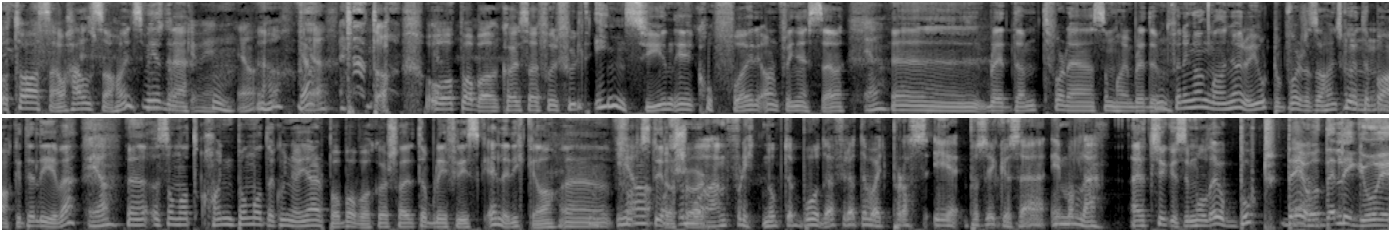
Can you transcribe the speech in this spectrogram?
og ta seg av helsa hans videre. Vi. Ja. Ja. Ja. Da, og at Babakar har for fullt innsyn i hvorfor Arnfinn Nesset Ja. eh, ble dømt for det som han ble dømt for en gang, men han har jo gjort opp for seg, så han skulle mm. tilbake til livet. Ja. Eh, sånn at han på en måte kunne hjelpe Babakar Sar til å bli frisk, eller ikke, da. Eh, Ja, Folk styrer og så må de flytte han opp til Bodø, for det var ikke plass i, på sykehuset i Molde. Et sykehus i Molde er jo borte! Det, det ligger jo i,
